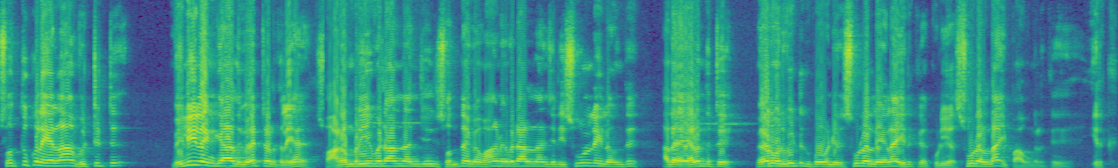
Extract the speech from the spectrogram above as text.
சொத்துக்களையெல்லாம் விட்டுட்டு வெளியில் எங்கேயாவது வேற்ற இடத்துல ஏன் பாரம்பரிய வீடாக இருந்தாலும் சரி சொந்த வே- வாங்கின வீடாக இருந்தாலும் சரி சூழ்நிலையில் வந்து அதை இழந்துட்டு வேற ஒரு வீட்டுக்கு போக வேண்டிய சூழல்லையெல்லாம் இருக்கக்கூடிய சூழல் தான் இப்போ அவங்களுக்கு இருக்குது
